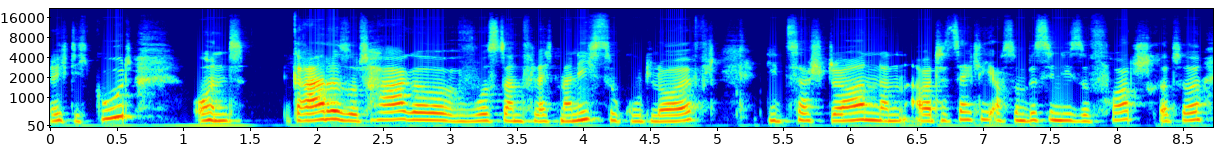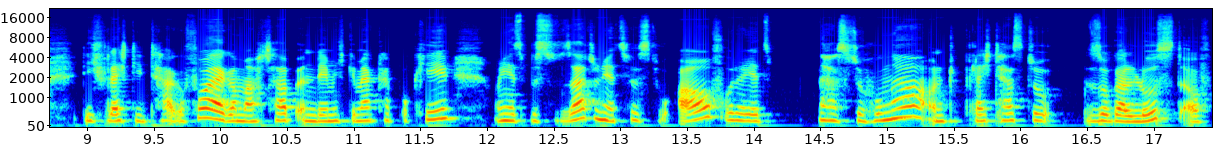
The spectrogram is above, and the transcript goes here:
richtig gut. Und gerade so Tage, wo es dann vielleicht mal nicht so gut läuft, die zerstören dann aber tatsächlich auch so ein bisschen diese Fortschritte, die ich vielleicht die Tage vorher gemacht habe, indem ich gemerkt habe, okay, und jetzt bist du satt und jetzt hörst du auf oder jetzt hast du Hunger und vielleicht hast du sogar Lust auf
